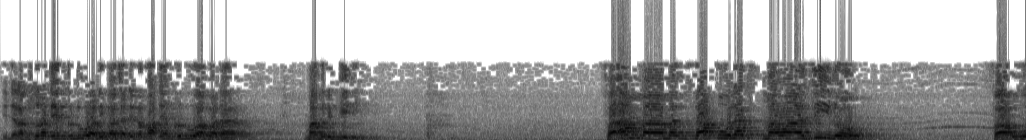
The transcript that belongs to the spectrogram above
Di dalam surat yang kedua dibaca di tempat yang kedua pada maghrib ini. فَأَمَّا مَنْ ثَقُلَتْ مَوَازِينُهُ فَهُوَ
